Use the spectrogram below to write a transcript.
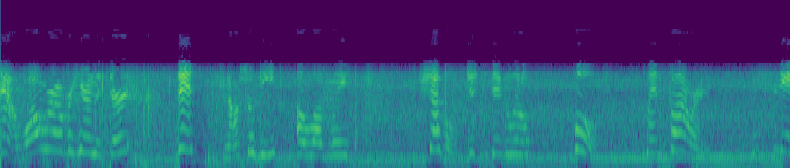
Now, while we're over here in the dirt, this can also be a lovely shovel, just to dig a little hole, plant a flower in. See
